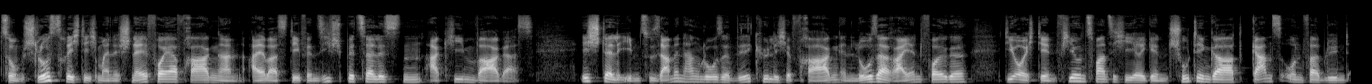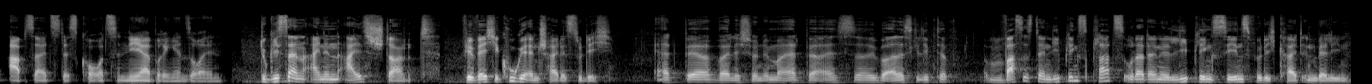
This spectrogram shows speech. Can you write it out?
Zum Schluss richte ich meine Schnellfeuerfragen an Albers Defensivspezialisten Akim Vargas. Ich stelle ihm zusammenhanglose, willkürliche Fragen in loser Reihenfolge, die euch den 24-jährigen Shooting Guard ganz unverblümt abseits des Courts näher bringen sollen. Du gehst an einen Eisstand. Für welche Kugel entscheidest du dich? Erdbeer, weil ich schon immer Erdbeereis äh, über alles geliebt habe. Was ist dein Lieblingsplatz oder deine Lieblingssehenswürdigkeit in Berlin?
